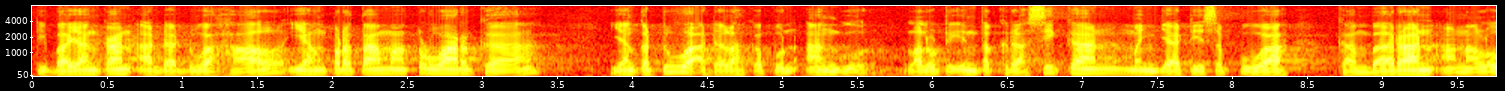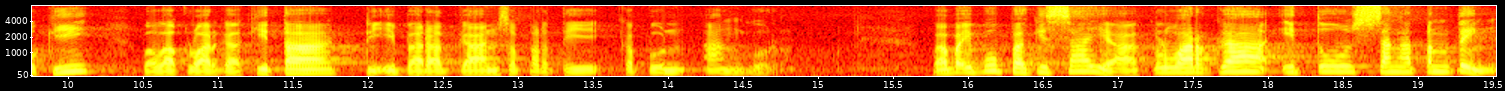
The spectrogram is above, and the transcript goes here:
Dibayangkan ada dua hal, yang pertama keluarga, yang kedua adalah kebun anggur, lalu diintegrasikan menjadi sebuah gambaran analogi bahwa keluarga kita diibaratkan seperti kebun anggur. Bapak Ibu, bagi saya keluarga itu sangat penting.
